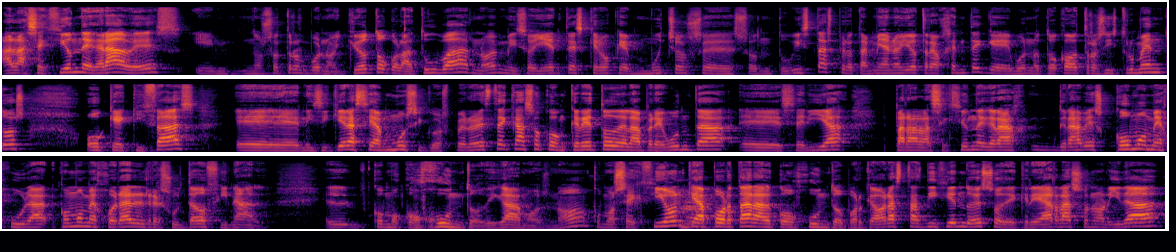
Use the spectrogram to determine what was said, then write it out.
a la sección de graves, y nosotros, bueno, yo toco la tuba, ¿no? En mis oyentes creo que muchos eh, son tubistas, pero también hay otra gente que, bueno, toca otros instrumentos o que quizás eh, ni siquiera sean músicos. Pero en este caso concreto de la pregunta eh, sería para la sección de graves, ¿cómo cómo mejorar el resultado final? Como conjunto, digamos, ¿no? Como sección que aportar al conjunto, porque ahora estás diciendo eso de crear la sonoridad,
